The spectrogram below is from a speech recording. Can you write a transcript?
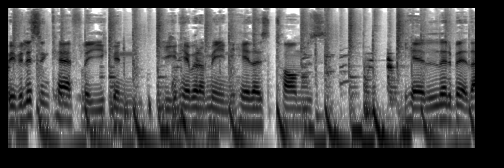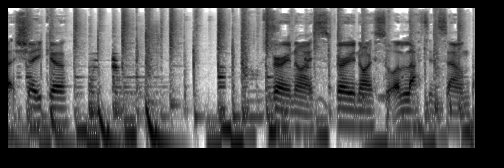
But if you listen carefully, you can you can hear what I mean. You hear those toms, you hear a little bit of that shaker. Very nice, very nice sort of Latin sound.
